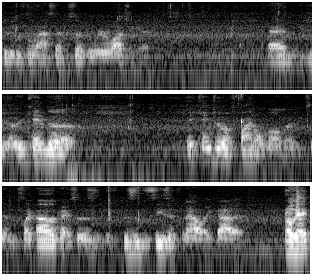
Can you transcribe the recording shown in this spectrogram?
that it was the last episode when we were watching it, and you know, it came to it came to a final moment, and it's like, oh, okay, so this is the, this is the season finale. Got it. Okay.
